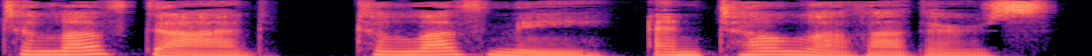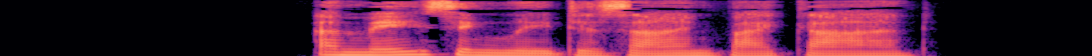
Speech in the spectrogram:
To love God, to love me, and to love others. Amazingly designed by God.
